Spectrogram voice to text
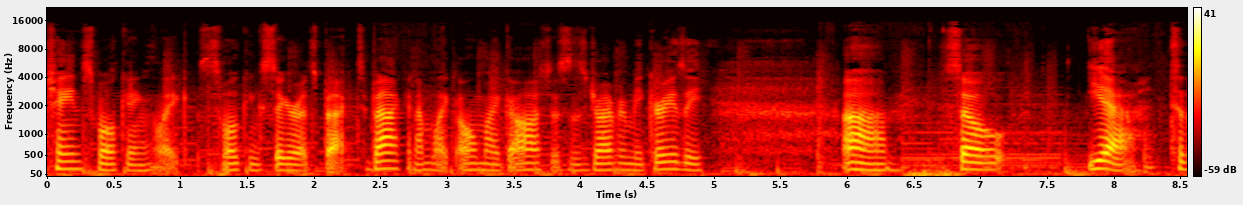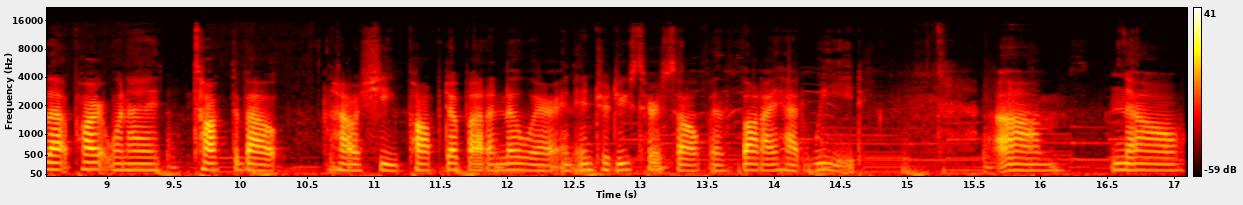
chain smoking, like smoking cigarettes back to back. And I'm like, oh my gosh, this is driving me crazy. Um, so, yeah, to that part when I talked about how she popped up out of nowhere and introduced herself and thought I had weed. Um, no,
